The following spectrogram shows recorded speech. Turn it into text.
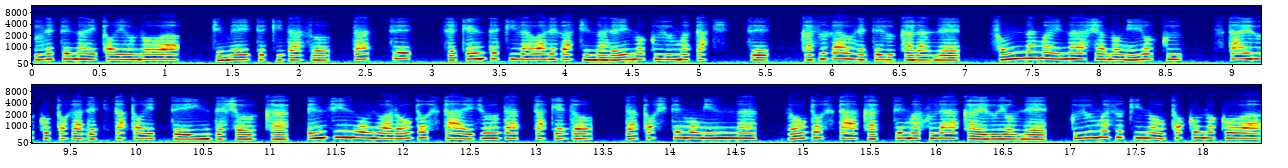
売れてないというのは、致命的だぞ。だって、世間で嫌われがちな例の車たちって、数が売れてるからね。そんなマイナー車の魅力、伝えることができたと言っていいんでしょうか。エンジン音はロードスター以上だったけど、だとしてもみんな、ロードスター買ってマフラー買えるよね。車好きの男の子は、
